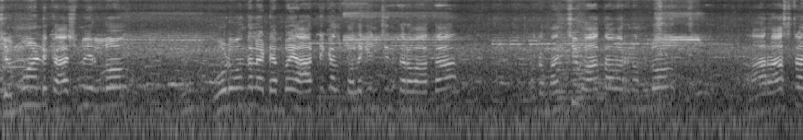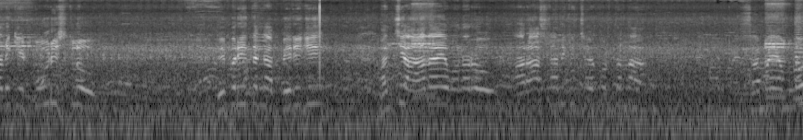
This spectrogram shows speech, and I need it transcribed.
జమ్మూ అండ్ కాశ్మీర్లో మూడు వందల డెబ్బై ఆర్టికల్ తొలగించిన తర్వాత ఒక మంచి వాతావరణంలో ఆ రాష్ట్రానికి టూరిస్టులు విపరీతంగా పెరిగి మంచి ఆదాయ వనరు ఆ రాష్ట్రానికి చేకూరుతున్న సమయంలో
